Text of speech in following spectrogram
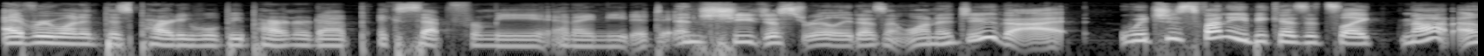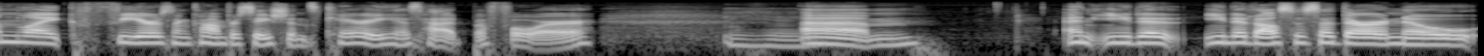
everyone at this party will be partnered up except for me, and I need a date. And she just really doesn't want to do that, which is funny because it's like not unlike fears and conversations Carrie has had before. Mhm. Um, and Enid, Enid also said there are no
